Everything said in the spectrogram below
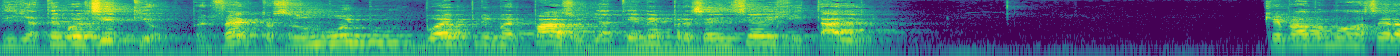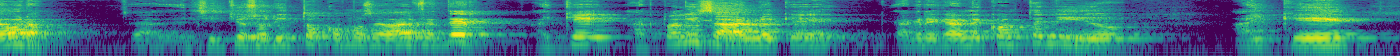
Y ya tengo el sitio, perfecto, eso es un muy bu- buen primer paso, ya tiene presencia digital. ¿Qué más vamos a hacer ahora? O sea, el sitio solito, ¿cómo se va a defender? Hay que actualizarlo, hay que agregarle contenido, hay que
